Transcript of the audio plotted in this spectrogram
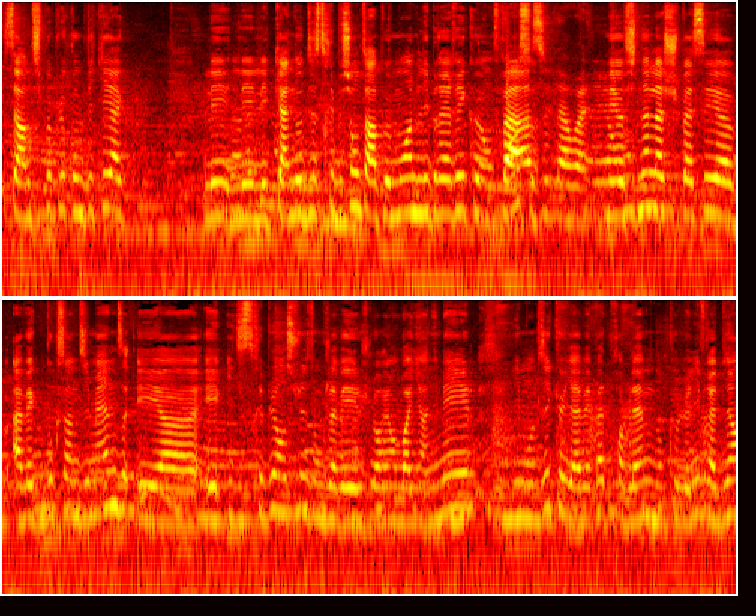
C'est un petit peu plus compliqué. à- Les, les- les canaux de distribution, tu as un peu moins de librairies qu'en Bah, France. c'est clair, ouais. Mais au final, là, je suis passée euh, avec Books on Demand et, euh, et ils distribuent en Suisse. Donc, je leur ai envoyé un email. Ils m'ont dit qu'il n'y avait pas de problème. Donc, le livre est bien,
